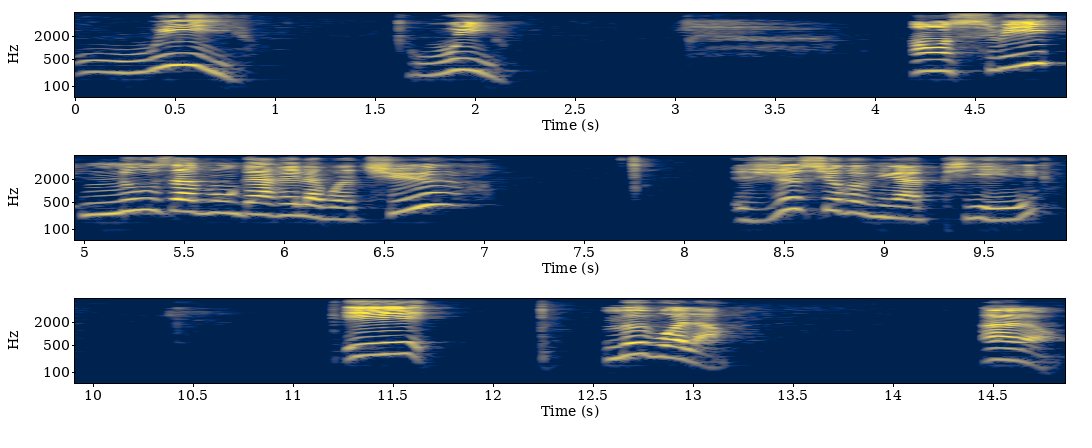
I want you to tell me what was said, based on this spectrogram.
oui, oui. Ensuite, nous avons garé la voiture. Je suis revenue à pied. Et me voilà. Alors,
